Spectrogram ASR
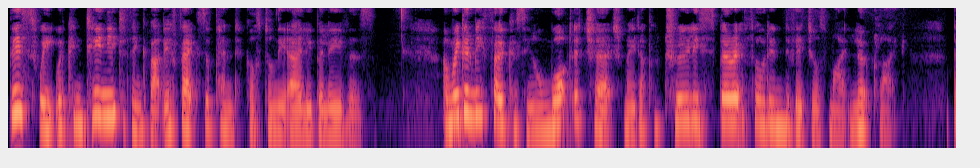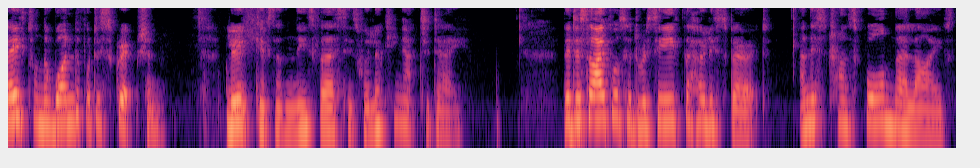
This week, we continue to think about the effects of Pentecost on the early believers. And we're going to be focusing on what a church made up of truly spirit filled individuals might look like, based on the wonderful description Luke gives us in these verses we're looking at today. The disciples had received the Holy Spirit, and this transformed their lives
